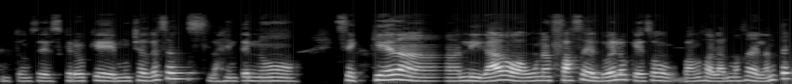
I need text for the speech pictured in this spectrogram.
Entonces, creo que muchas veces la gente no se queda ligado a una fase del duelo, que eso vamos a hablar más adelante,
